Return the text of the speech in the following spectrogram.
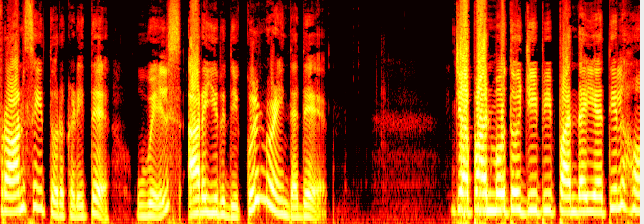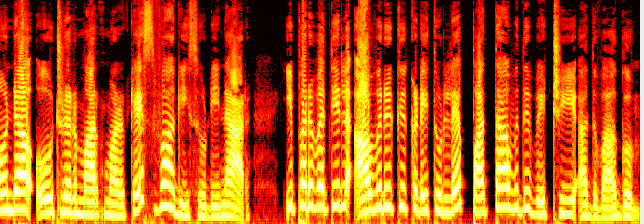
பிரான்ஸை தோற்கடித்து வேல்ஸ் அரையிறுதிக்குள் நுழைந்தது. ஜப்பான் மோட்டோ ஜிபி பந்தயத்தில் ஹோண்டா ஓட்டுநர் மார்க் மார்க்கேஸ் வாகி சூடினார். இப்பருவத்தில் அவருக்கு கிடைத்துள்ள பத்தாவது வெற்றி அதுவாகும்.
